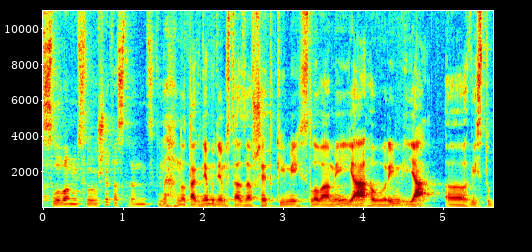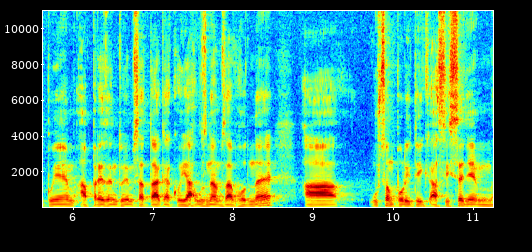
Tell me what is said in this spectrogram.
slovami svojho šéfa stranického. No, no tak nebudem stať za všetkými slovami. Ja hovorím, ja e, vystupujem a prezentujem sa tak, ako ja uznám za vhodné a už som politik asi 7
